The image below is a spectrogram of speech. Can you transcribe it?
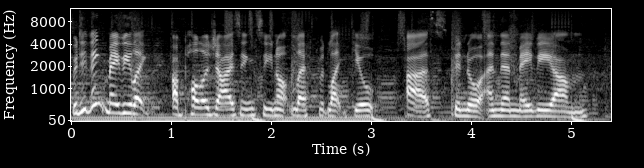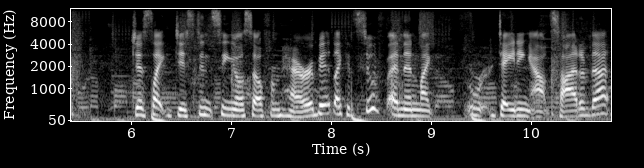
But do you think maybe like apologizing so you're not left with like guilt, uh, Spindle, and then maybe um just like distancing yourself from her a bit. Like it's still, and then like dating outside of that.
